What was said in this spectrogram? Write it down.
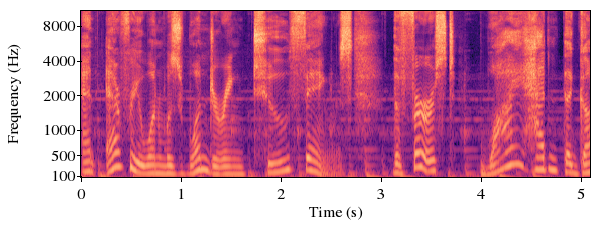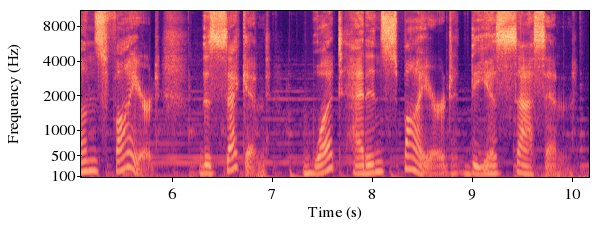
and everyone was wondering two things. The first, why hadn't the guns fired? The second, what had inspired the assassin?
